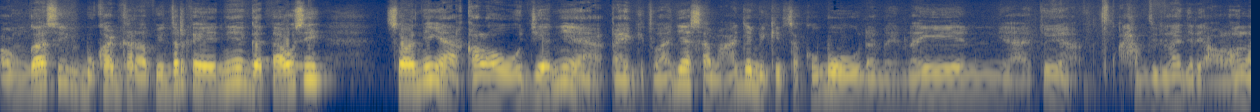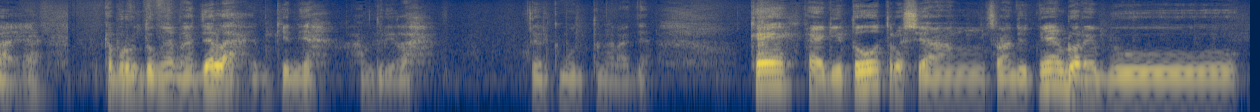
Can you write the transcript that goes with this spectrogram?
oh enggak sih bukan karena pinter kayaknya nggak tahu sih. Soalnya ya kalau ujiannya ya kayak gitu aja sama aja bikin sakubu dan lain-lain. Ya itu ya alhamdulillah dari Allah lah ya. Keberuntungan aja lah mungkin ya alhamdulillah. Dari keberuntungan aja. Oke kayak gitu. Terus yang selanjutnya yang 2000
